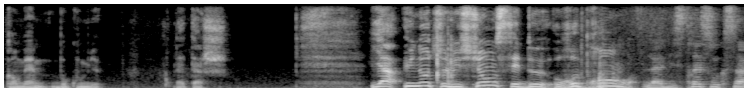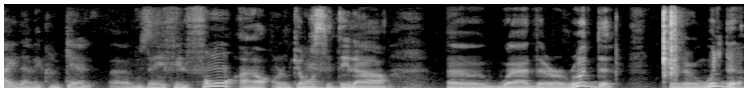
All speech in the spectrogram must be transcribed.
quand même beaucoup mieux, la tâche. Il y a une autre solution, c'est de reprendre la Distress Oxide avec lequel euh, vous avez fait le fond. Alors, en l'occurrence, c'était la euh, Weatherwood. Wood,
